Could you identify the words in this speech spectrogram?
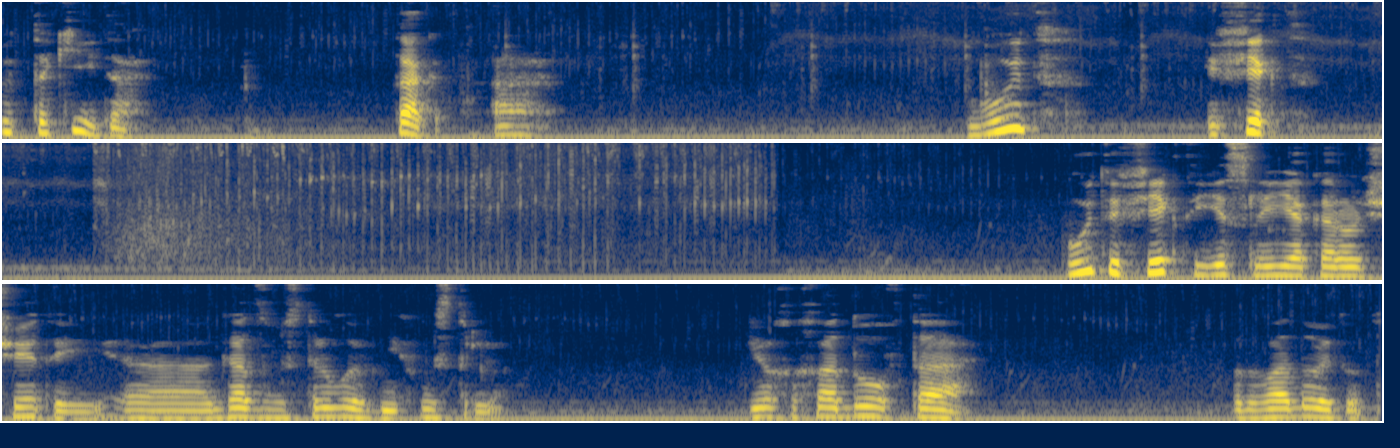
Вот такие-то. Так, а... будет эффект Будет эффект, если я, короче, этой э, газовой стрелой в них выстрелю. Ёха ходов-то. Под водой тут.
